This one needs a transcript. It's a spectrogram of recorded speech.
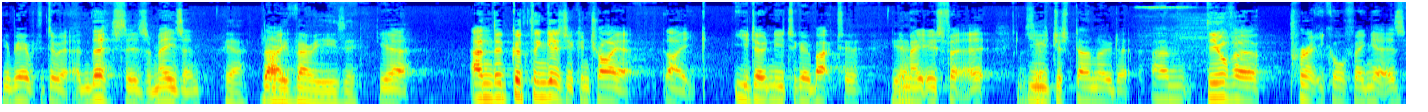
you'll be able to do it. And this is amazing. Yeah, very, Right. very easy. Yeah. And the good thing is you can try it. Like, you don't need to go back to Yeah. your mate who's fit it. That's you it. just download it. Um, the other pretty cool thing is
